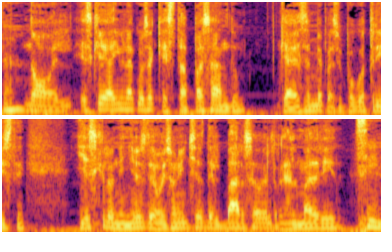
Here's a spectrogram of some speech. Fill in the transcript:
gusta? No, él- es que hay una cosa que está pasando que a veces me parece un poco triste y es que los niños de hoy son hinchas del Barça o del Real Madrid Sí.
